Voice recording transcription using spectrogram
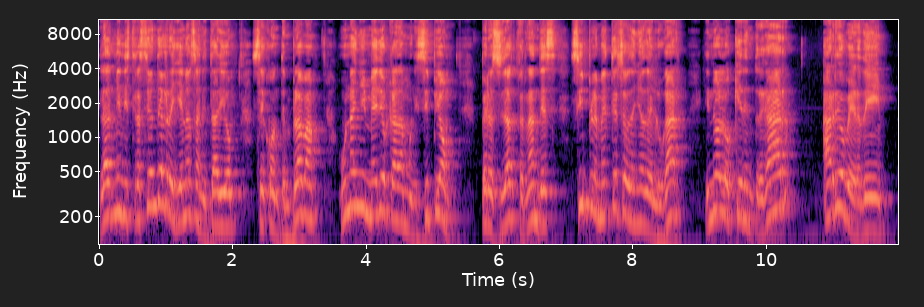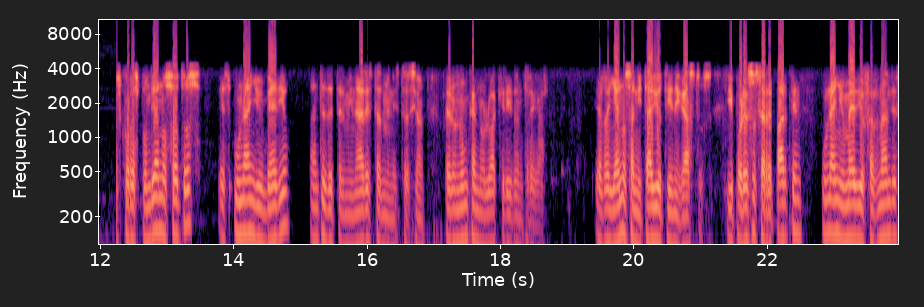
La administración del relleno sanitario se contemplaba un año y medio cada municipio, pero Ciudad Fernández simplemente se dueño del lugar y no lo quiere entregar a Río Verde. Nos correspondía a nosotros, es un año y medio antes de terminar esta administración, pero nunca nos lo ha querido entregar. El relleno sanitario tiene gastos y por eso se reparten un año y medio Fernández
